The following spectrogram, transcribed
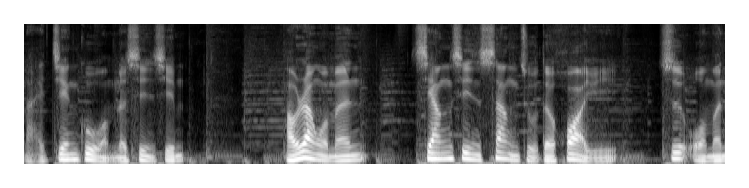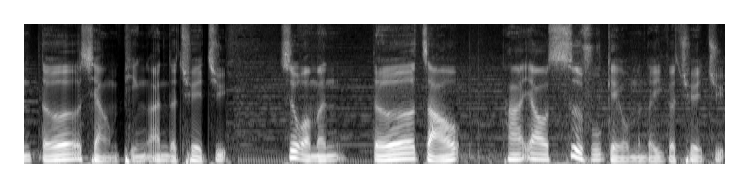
来兼顾我们的信心，好让我们相信上主的话语。是我们得享平安的确据，是我们得着他要赐福给我们的一个确据。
